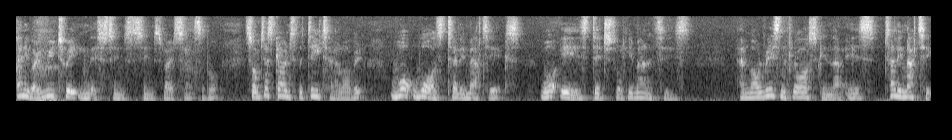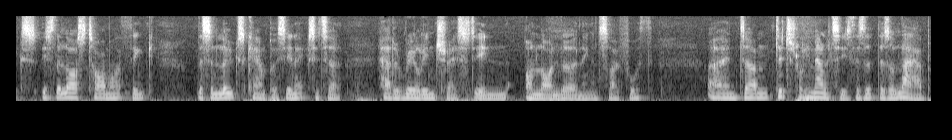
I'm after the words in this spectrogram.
anyway, retweeting this seems seems very sensible. So I'll just go into the detail of it. What was telematics? What is digital humanities? And my reason for asking that is telematics is the last time I think the St Luke's campus in Exeter had a real interest in online learning and so forth. And um, digital humanities, there's a, there's a lab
